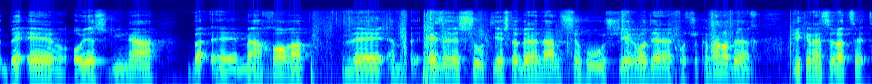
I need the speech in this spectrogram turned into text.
באר או יש גינה אה, מאחורה ואיזה רשות יש לבן אדם שהוא שיער לו דרך או שקנה לו דרך להיכנס ולצאת.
